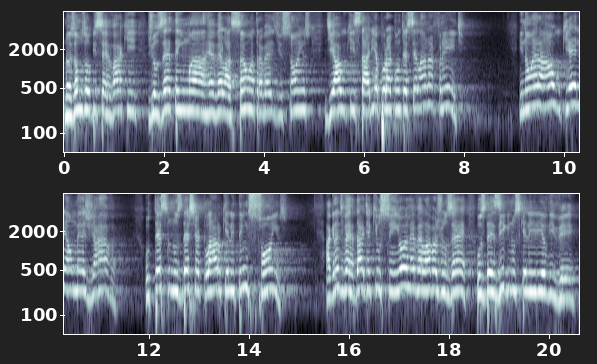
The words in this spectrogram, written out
Nós vamos observar que José tem uma revelação através de sonhos de algo que estaria por acontecer lá na frente. E não era algo que ele almejava. O texto nos deixa claro que ele tem sonhos. A grande verdade é que o Senhor revelava a José os desígnios que ele iria viver.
